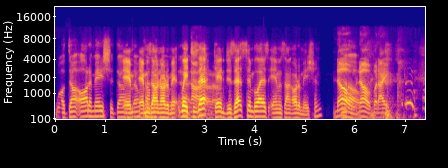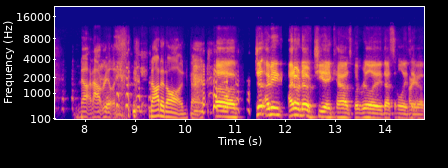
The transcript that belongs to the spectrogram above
Well, don't automation. Don't, Am- don't Amazon automation. Wait, No, does no, that no, no. Dan, does that symbolize Amazon automation? No, No. no, but I. no, not really. Not at all. In fact, um, just, I mean, I don't know if TA counts, but really, that's the only thing Okay. I'm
